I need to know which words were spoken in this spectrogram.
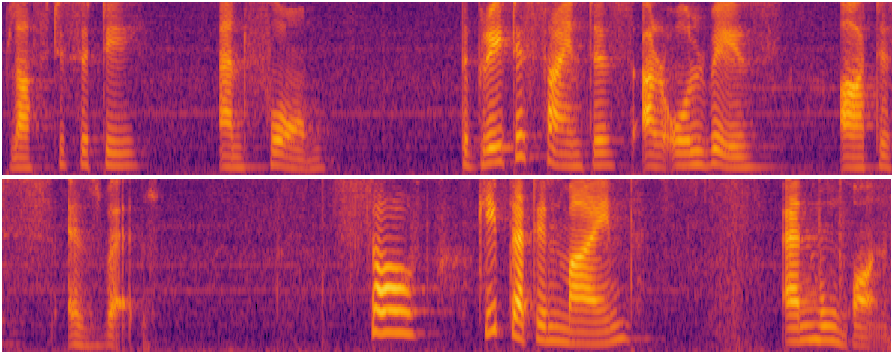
plasticity and form. The greatest scientists are always artists as well. So, keep that in mind and move on.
